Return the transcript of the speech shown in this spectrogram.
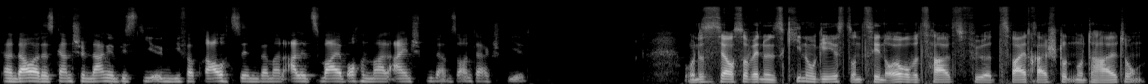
dann dauert es ganz schön lange, bis die irgendwie verbraucht sind, wenn man alle zwei Wochen mal ein Spiel am Sonntag spielt. Und es ist ja auch so, wenn du ins Kino gehst und 10 Euro bezahlst für zwei, drei Stunden Unterhaltung,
